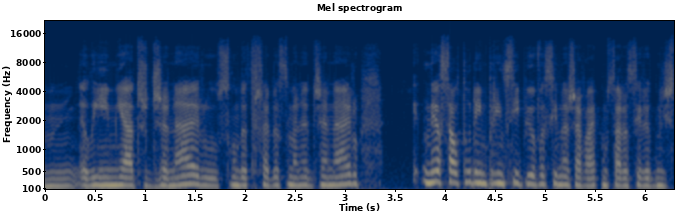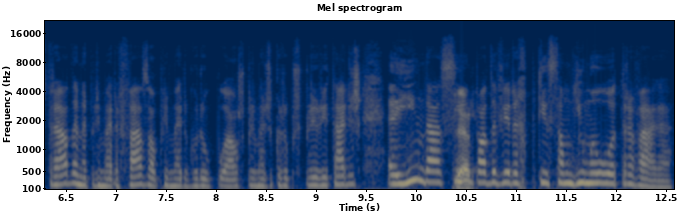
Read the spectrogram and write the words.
um, ali em meados de janeiro, segunda, terceira semana de janeiro. Nessa altura, em princípio, a vacina já vai começar a ser administrada na primeira fase, ao primeiro grupo, aos primeiros grupos prioritários. Ainda assim, certo. pode haver a repetição de uma outra vaga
